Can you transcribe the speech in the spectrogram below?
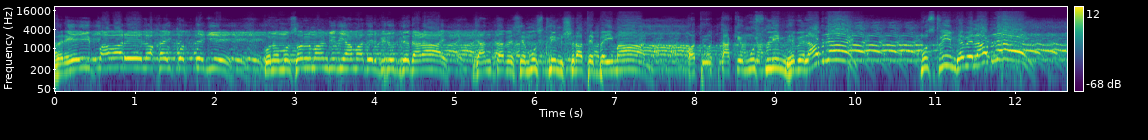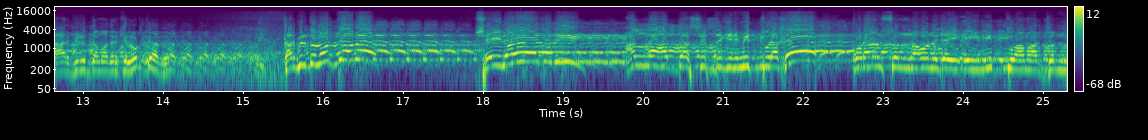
এবার এই পাওয়ারে লখাই করতে গিয়ে কোন মুসলমান যদি আমাদের বিরুদ্ধে দাঁড়ায়, জানতে হবে সে মুসলিম সুরাতে বেঈমান। অতএব তাকে মুসলিম ভেবে লাভ নাই। মুসলিম ভেবে লাভ নাই। তার বিরুদ্ধে আমাদেরকে লড়তে হবে। তার বিরুদ্ধে লড়তে হবে। সেই লড়াই যদি আল্লাহ আব্বাস সিদ্দিকীর মৃত্যু রাখে কোরআন সন্না অনুযায়ী এই মৃত্যু আমার জন্য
